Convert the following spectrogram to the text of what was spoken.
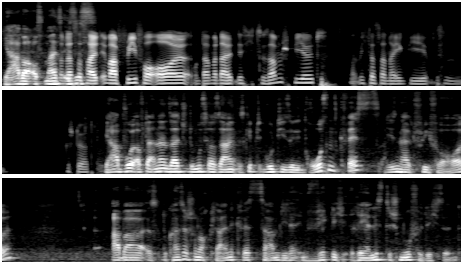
Ja, aber oftmals Und dass ist das es halt immer free for all und da man da halt nicht zusammenspielt, hat mich das dann da irgendwie ein bisschen gestört. Ja, obwohl auf der anderen Seite, du musst ja auch sagen, es gibt gut diese großen Quests, die sind halt free for all. Aber es, du kannst ja schon noch kleine Quests haben, die dann eben wirklich realistisch nur für dich sind.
